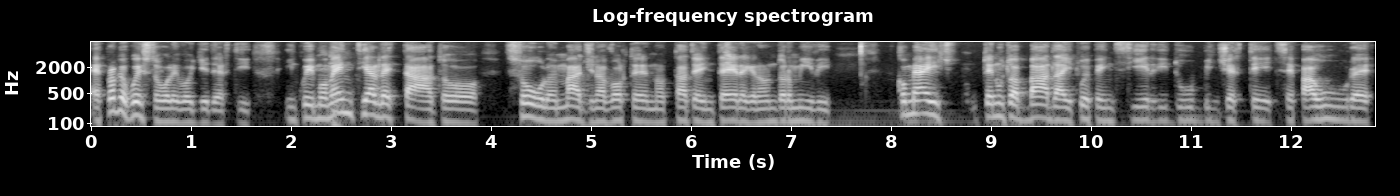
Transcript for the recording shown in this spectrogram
E proprio questo volevo chiederti. In quei momenti allettato, solo, immagino a volte nottate intere che non dormivi, come hai tenuto a bada i tuoi pensieri di dubbi, incertezze, paure,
